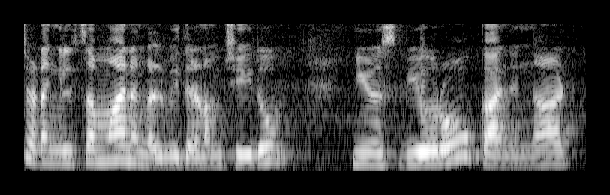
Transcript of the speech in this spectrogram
ചടങ്ങിൽ സമ്മാനങ്ങൾ വിതരണം ചെയ്തു. News bureau Kanhangad.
